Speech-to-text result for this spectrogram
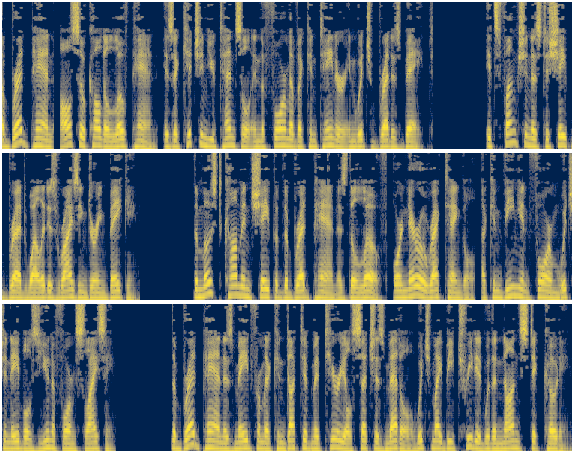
A bread pan, also called a loaf pan, is a kitchen utensil in the form of a container in which bread is baked. Its function is to shape bread while it is rising during baking. The most common shape of the bread pan is the loaf, or narrow rectangle, a convenient form which enables uniform slicing. The bread pan is made from a conductive material such as metal which might be treated with a non-stick coating.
